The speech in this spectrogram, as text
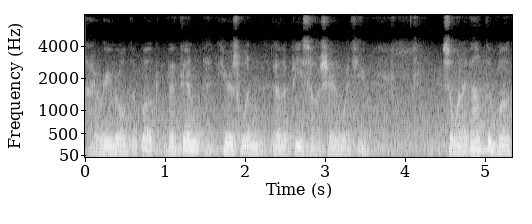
I rewrote the book. But then here's one other piece I'll share with you. So when I got the book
